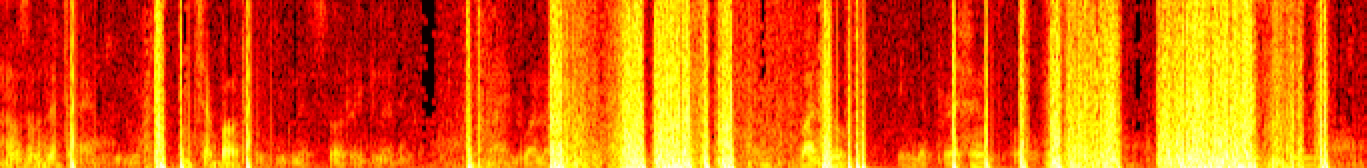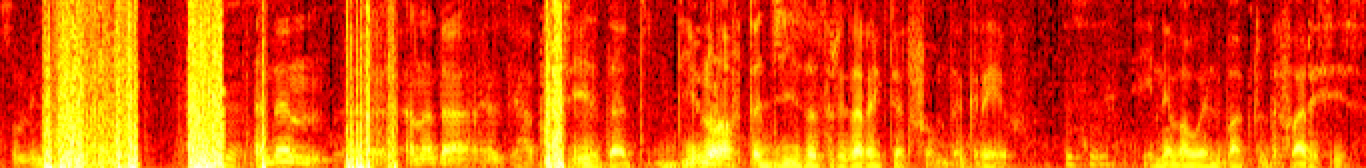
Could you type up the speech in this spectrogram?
Most of the times we need to teach about forgiveness so regularly. Find one of its value in the presence of so many. People. And then Uh, another healthy habit is that do you know after Jesus resurrected from the grave, mm-hmm. he never went back to the Pharisees.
